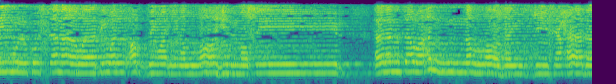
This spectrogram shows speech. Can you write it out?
ملك السماوات والأرض وإلى الله المصير. ألم تر أن الله يسجي سحابا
